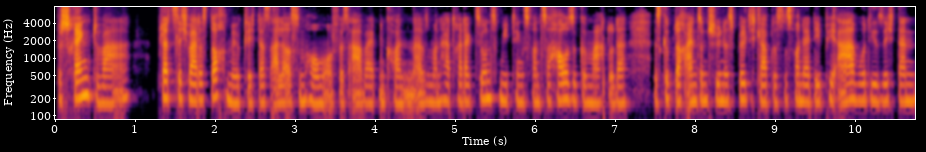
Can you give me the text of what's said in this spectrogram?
beschränkt war. plötzlich war das doch möglich, dass alle aus dem Homeoffice arbeiten konnten. Also man hat Redaktionsmeetings von zu Hause gemacht oder es gibt auch ein so ein schönes Bild, ich glaube, das ist von der DPA, wo die sich dann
